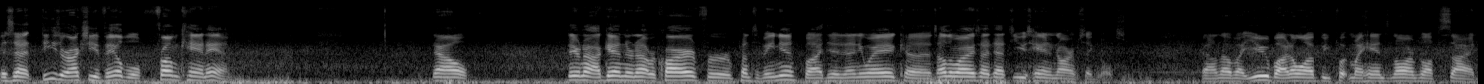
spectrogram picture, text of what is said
is that these are actually available from Can-Am. Now, they're not, again, they're not required for Pennsylvania, but I did it anyway, because otherwise I'd have to use hand and arm signals. I don't know about you, but I don't want to be putting my hands and arms off the side.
